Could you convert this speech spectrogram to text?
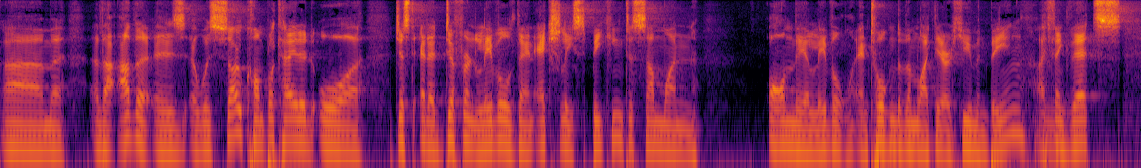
Um, the other is it was so complicated or just at a different level than actually speaking to someone on their level and talking to them like they're a human being. I mm. think that's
